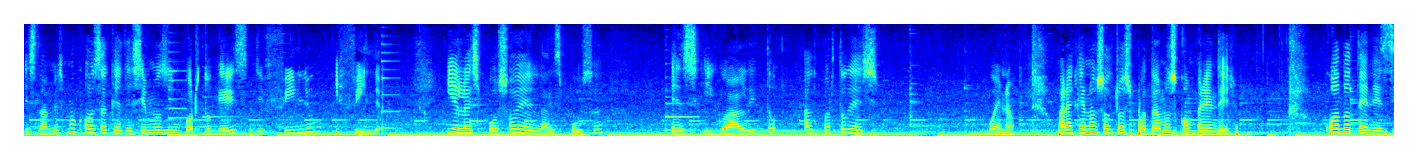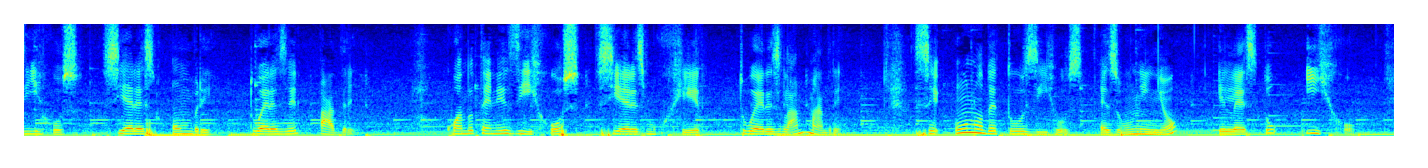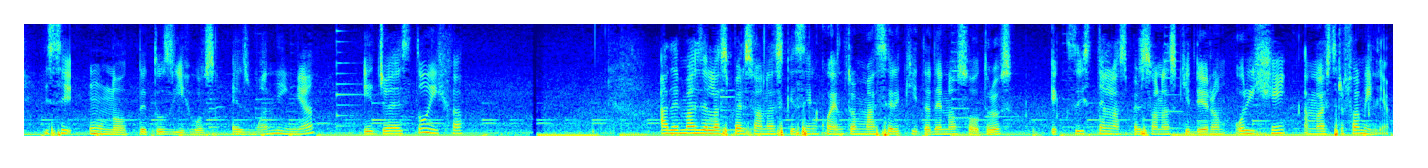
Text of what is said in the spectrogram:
es la misma cosa que decimos en portugués de filho y filla. Y el esposo y la esposa es igualito al portugués. Bueno, para que nosotros podamos comprender. Cuando tienes hijos, si eres hombre, tú eres el padre. Cuando tienes hijos, si eres mujer, tú eres la madre. Si uno de tus hijos es un niño, él es tu hijo. Y si uno de tus hijos es una niña, ella es tu hija. Además de las personas que se encuentran más cerquita de nosotros, existen las personas que dieron origen a nuestra familia.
